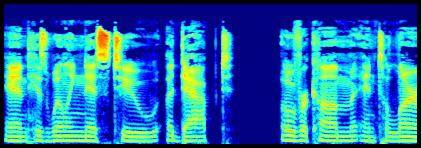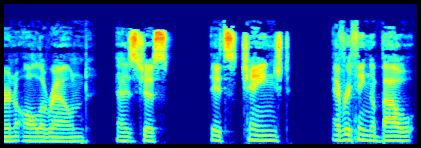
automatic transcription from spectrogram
and his willingness to adapt, overcome, and to learn all around. As just it's changed everything about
